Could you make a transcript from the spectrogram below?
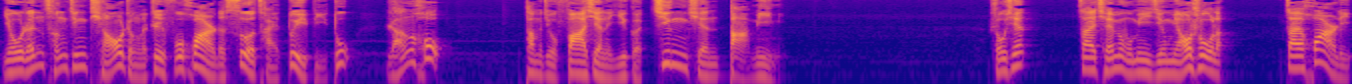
有人曾经调整了这幅画的色彩对比度。然后，他们就发现了一个惊天大秘密。首先，在前面我们已经描述了，在画里，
